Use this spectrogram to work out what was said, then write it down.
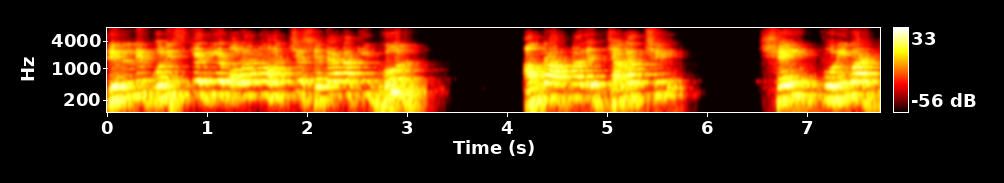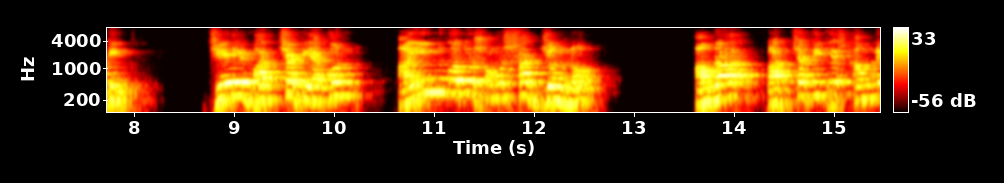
দিল্লি পুলিশকে দিয়ে বলানো হচ্ছে, সেটা নাকি ভুল? আমরা আপনাদের জানাচ্ছি, সেই পরিবারটি, যে বাচ্চাটি এখন আইনগত সমস্যার জন্য আমরা বাচ্চাটিকে সামনে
